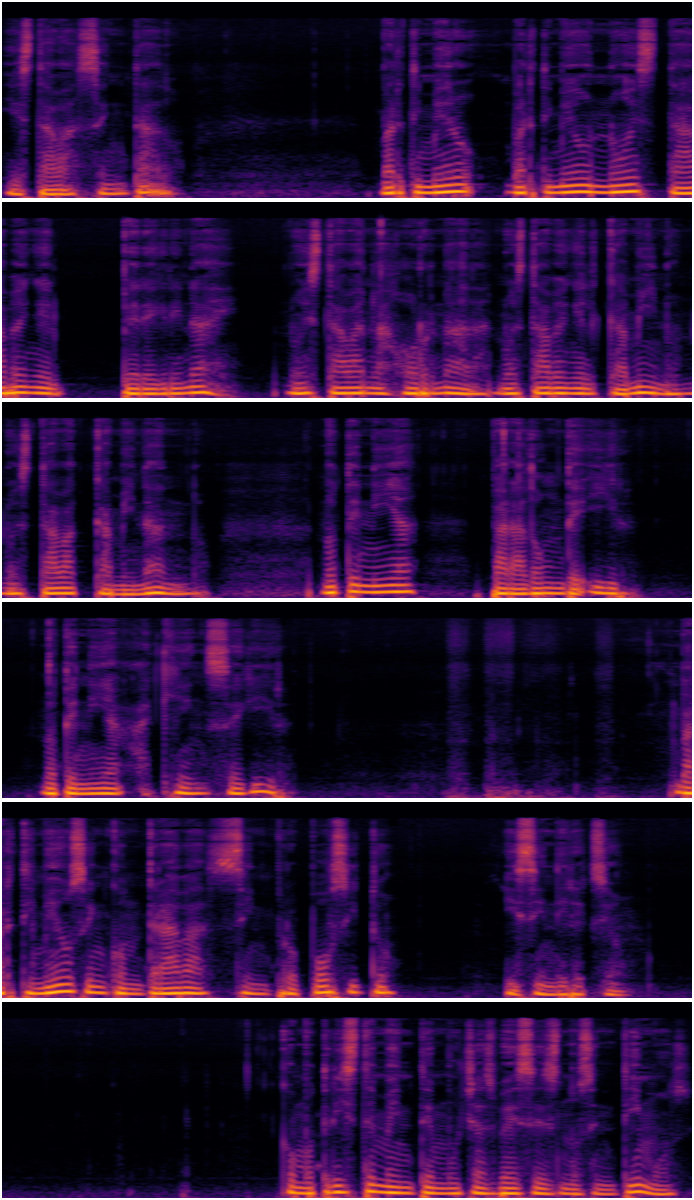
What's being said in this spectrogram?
y estaba sentado. Bartimeo, Bartimeo no estaba en el peregrinaje, no estaba en la jornada, no estaba en el camino, no estaba caminando, no tenía para dónde ir, no tenía a quién seguir. Bartimeo se encontraba sin propósito y sin dirección. Como tristemente muchas veces nos sentimos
